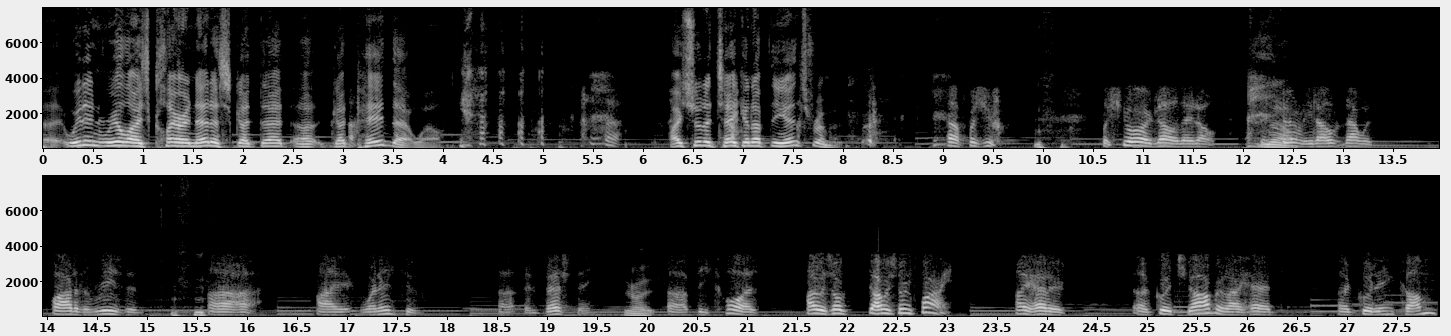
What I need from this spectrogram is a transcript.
uh, we didn't realize clarinetists got that uh, got paid that well. I should have taken up the instrument. Uh, for sure, for sure, no, they don't. They No. certainly don't. That was part of the reason uh, I went into uh, investing Right. uh, because I was I was doing fine. I had a, a good job and I had a good income.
